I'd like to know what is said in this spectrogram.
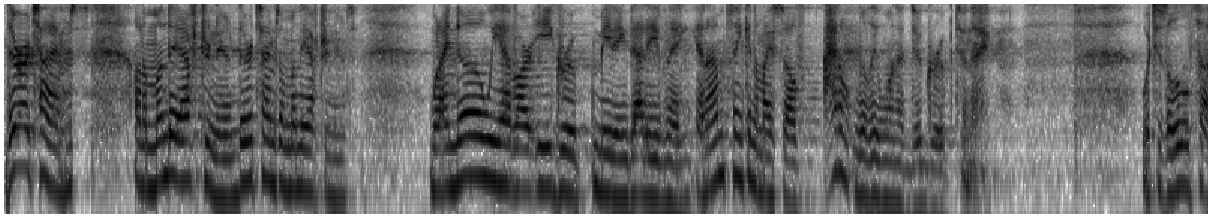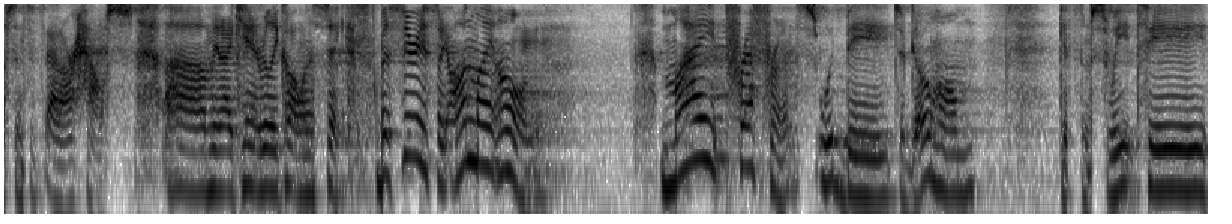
there are times on a Monday afternoon, there are times on Monday afternoons when I know we have our e group meeting that evening, and I'm thinking to myself, I don't really want to do group tonight. Which is a little tough since it's at our house. Um, and I can't really call in sick. But seriously, on my own, my preference would be to go home get some sweet tea,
